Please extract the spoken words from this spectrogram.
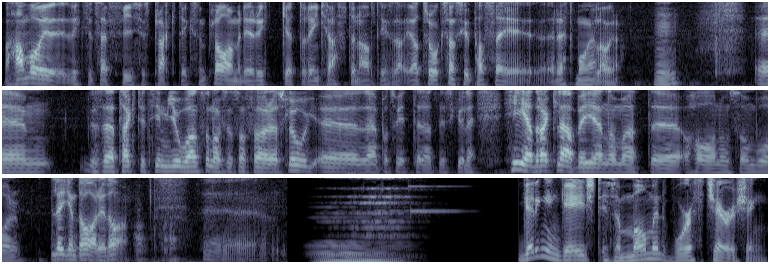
Men han var ju riktigt så här fysiskt praktexemplar med det rycket och den kraften och allting. Så jag tror också han skulle passa i rätt många lag. Mm. Ehm, um, det säga tack till Tim Johansson också som föreslog eh, det här på Twitter att vi skulle hedra Klabbe genom att eh, ha honom som vår legendar idag. Eh. Getting engaged is a moment worth cherishing.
